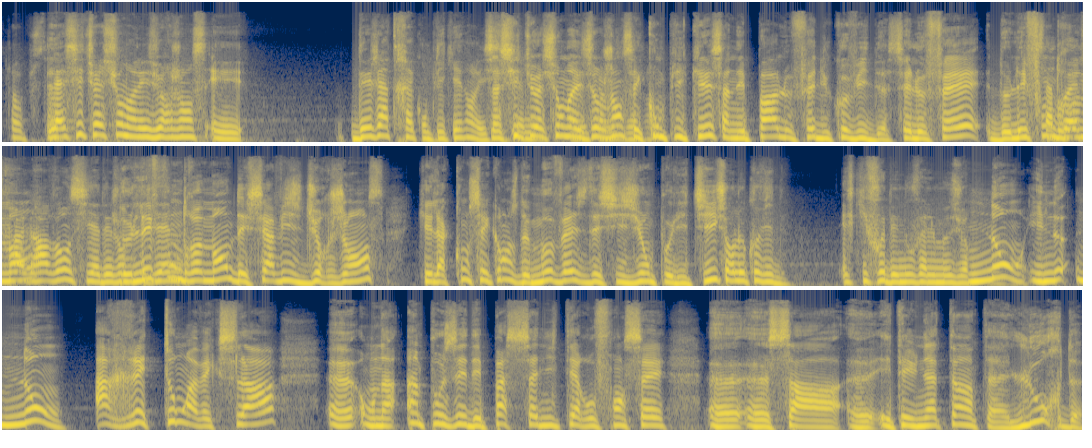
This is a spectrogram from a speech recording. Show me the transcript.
Stop, stop. La situation dans les urgences est déjà très compliquée dans les La situation dans les urgences est compliquée, ça n'est pas le fait du Covid, c'est le fait de l'effondrement aggravant s'il y a des gens de qui viennent l'effondrement des services d'urgence qui est la conséquence de mauvaises décisions politiques. sur le Covid. Est-ce qu'il faut des nouvelles mesures? Non, il ne- non. Arrêtons avec cela. Euh, on a imposé des passes sanitaires aux Français. Euh, euh, ça a été une atteinte lourde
